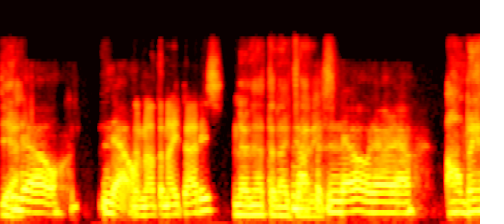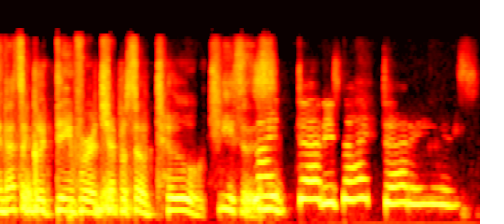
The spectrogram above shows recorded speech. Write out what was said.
Yeah, No, no, They're not the night daddies? no, not the night Not the- daddies. no, no, no. Oh man, that's a good theme for each episode two. Jesus. Night daddies, night daddies.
